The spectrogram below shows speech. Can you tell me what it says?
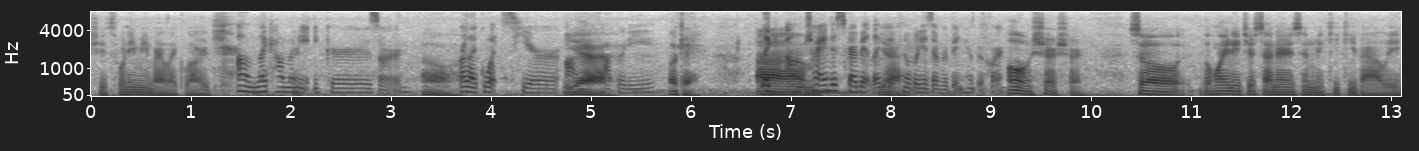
Shoots. What do you mean by like large? Um, like how many acres or Oh, or like what's here on Yeah. the property? okay. Like um, I'm trying to describe it like yeah. if nobody's ever been here before. Oh, sure, sure. So the Hawaii Nature Center is in Makiki Valley.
